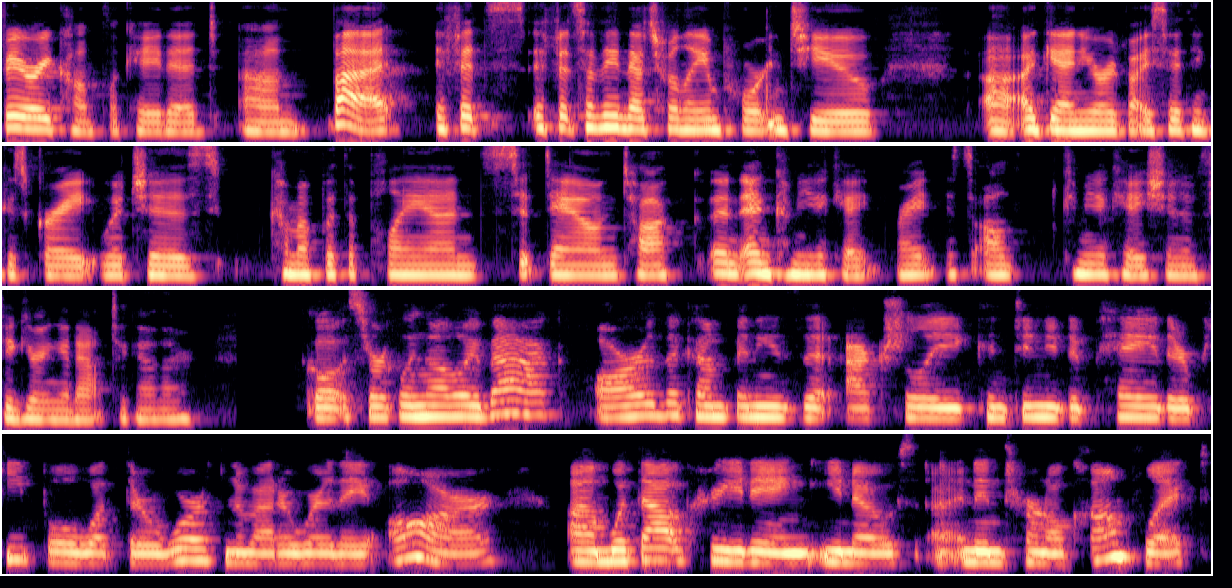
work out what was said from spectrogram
very complicated. Um, but if it's if it's something that's really important to you, uh, again, your advice I think is great, which is come up with a plan, sit down, talk, and, and communicate. Right? It's all communication and figuring it out together. Go circling all the way back. Are the companies that actually continue to pay their people what they're worth, no matter where they are, um, without creating, you know, an internal conflict?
